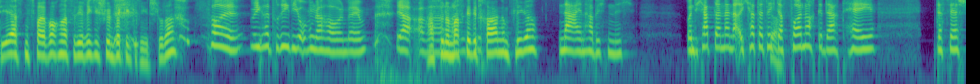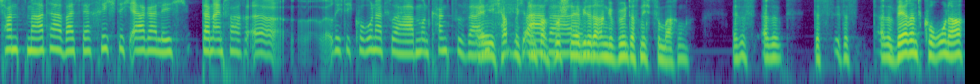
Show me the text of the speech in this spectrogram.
Die ersten zwei Wochen hast du dir richtig schön weggegrätscht, oder? Voll. Mich hat's richtig umgehauen, ey. Ja, aber Hast du eine Maske getragen im Flieger? Nein, habe ich nicht. Und ich habe dann, ich habe tatsächlich Ja. davor noch gedacht, hey, das wäre schon smarter, weil es wäre richtig ärgerlich, dann einfach äh, richtig Corona zu haben und krank zu sein. Ey, ich habe mich einfach so Aber, schnell wieder ähm, daran gewöhnt, das nicht zu machen. Es ist, also, das ist das, also während Corona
